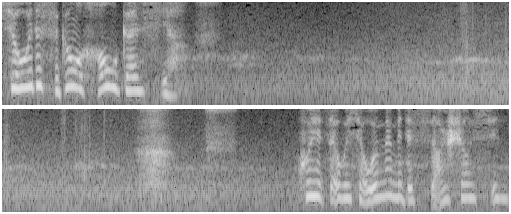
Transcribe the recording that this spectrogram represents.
小薇的死跟我毫无干系啊！我也在为小薇妹妹的死而伤心呢。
